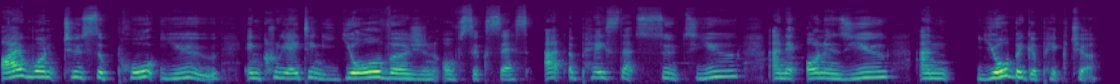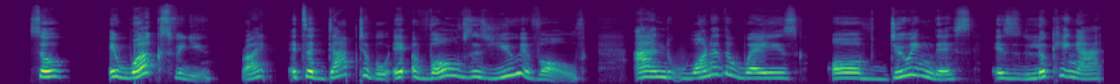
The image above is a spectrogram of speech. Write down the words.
I want to support you in creating your version of success at a pace that suits you and it honors you and your bigger picture. So it works for you, right? It's adaptable, it evolves as you evolve. And one of the ways of doing this is looking at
